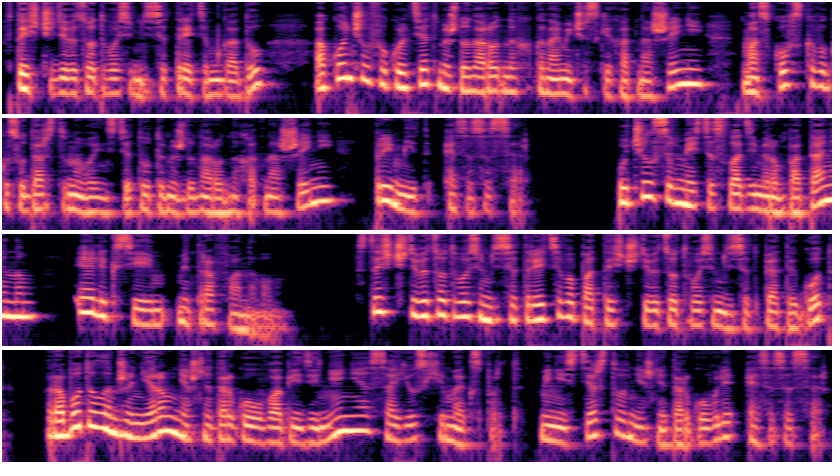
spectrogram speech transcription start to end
В 1983 году окончил факультет международных экономических отношений Московского государственного института международных отношений при МИД СССР. Учился вместе с Владимиром Потаниным и Алексеем Митрофановым. С 1983 по 1985 год работал инженером внешнеторгового объединения «Союз Химэкспорт» Министерства внешней торговли СССР.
